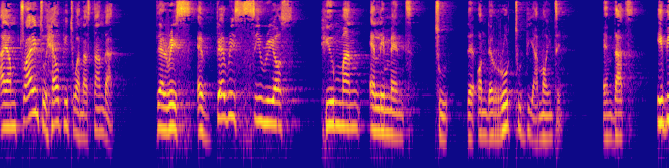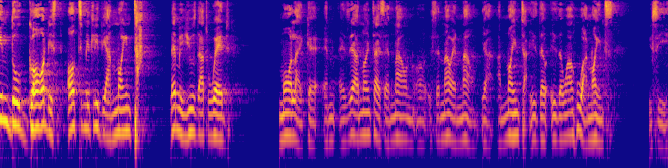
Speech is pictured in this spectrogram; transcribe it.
I am trying to help you to understand that there is a very serious human element to the, on the road to the anointing. And that even though God is ultimately the anointer, let me use that word more like an, is it anointer is a noun or it's a now and noun. Yeah, anointer is the is the one who anoints. You see,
